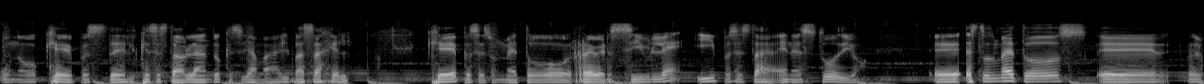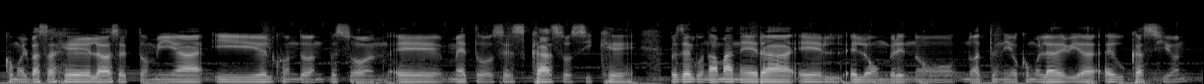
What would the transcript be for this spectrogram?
uno que, pues, del que se está hablando, que se llama el Basagel, que pues, es un método reversible y pues, está en estudio. Eh, estos métodos, eh, como el Basagel, la vasectomía y el condón, pues son métodos escasos y que pues de alguna manera el, el hombre no, no, ha tenido como la debida educación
